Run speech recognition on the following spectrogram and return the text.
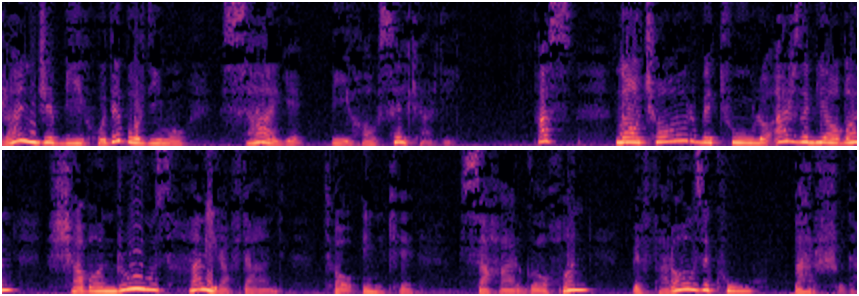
رنج بیهوده بردیم و سعی بی حاصل کردیم. پس ناچار به طول و عرض بیابان شبان روز همی رفتند تا اینکه سهرگاهان به فراز کوه بر شدند.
